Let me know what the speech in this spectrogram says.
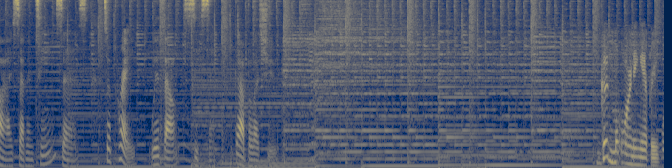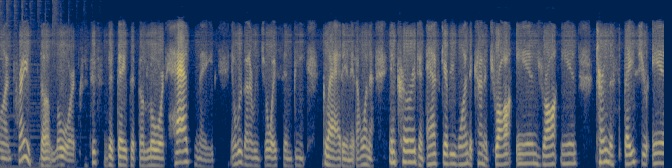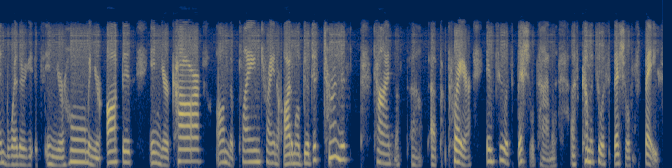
5:17 says, "To pray without ceasing." God bless you. Good morning, everyone. Praise the Lord. This is the day that the Lord has made, and we're going to rejoice and be glad in it. I want to encourage and ask everyone to kind of draw in, draw in, turn the space you're in, whether it's in your home, in your office, in your car, on the plane, train, or automobile. Just turn this time of, uh, prayer into a special time, of coming to a special space.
